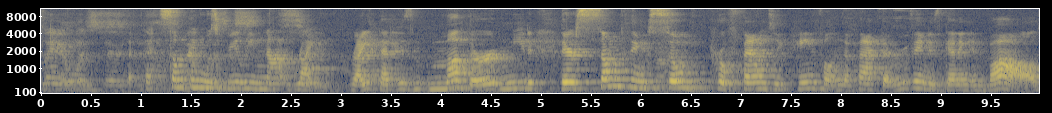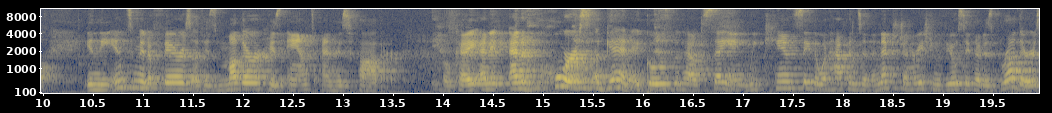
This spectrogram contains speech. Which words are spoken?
Leah was the. that, that something was really not right, right? That his mother needed, there's something so profoundly painful in the fact that Reuven is getting involved in the intimate affairs of his mother, his aunt, and his father, Okay, and it, and of course, again, it goes without saying, we can't say that what happens in the next generation with Yosef and his brothers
